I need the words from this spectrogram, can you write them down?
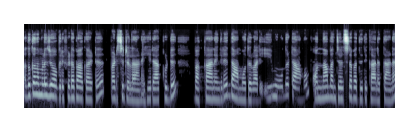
അതൊക്കെ നമ്മൾ ജോഗ്രഫിയുടെ ഭാഗമായിട്ട് പഠിച്ചിട്ടുള്ളതാണ്. ഹിരാക്കുഡ് ബക്രാനെങ്കിൽ ദാമോദർ വാലി ഈ മൂന്ന് ഡാമും ഒന്നാം പഞ്ചവത്സര പദ്ധതി കാലത്താണ്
